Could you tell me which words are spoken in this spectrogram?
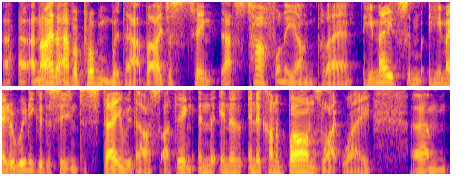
uh, and I don't have a problem with that, but I just think that's tough on a young player. He made some, he made a really good decision to stay with us, I think, in the, in a in a kind of Barnes like way. Um,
